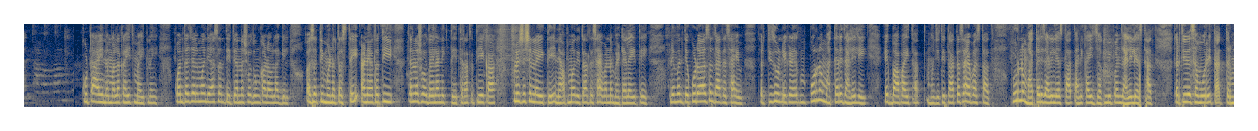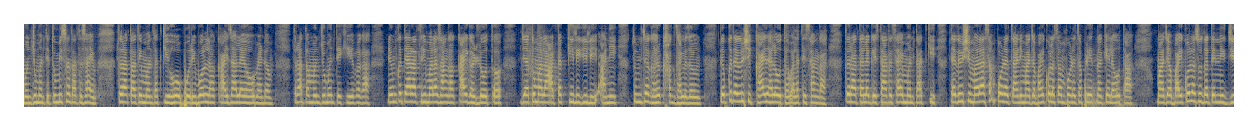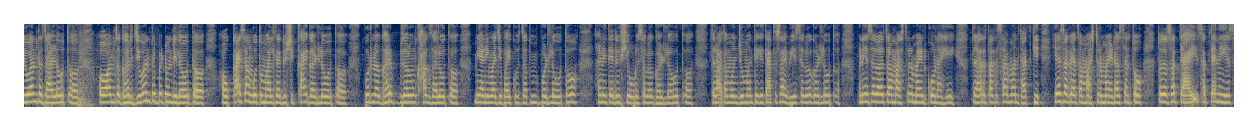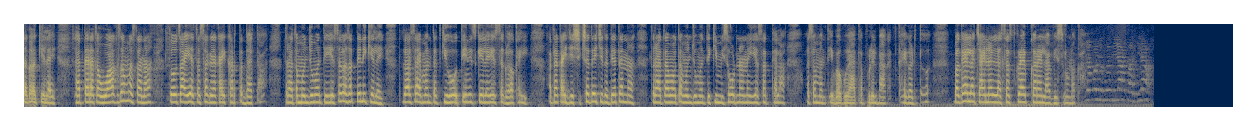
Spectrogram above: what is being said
कुठं आहे ना मला काहीच माहीत नाही. कोणत्या जेलमध्ये असेल ते त्यांना शोधून काढावं लागेल असं ती म्हणत असते. आणि आता ती त्यांना शोधायला निघते. तर आता ती एका पोलीस स्टेशनला येते आणि आतमध्ये तात्यासाहेबांना भेटायला येते. आणि म्हणते कुठं असेल तात्यासाहेब तर तिथून इकडे पूर्ण म्हातारे झालेले एक बाबा येतात. म्हणजे ते तात्यासाहेब असतात. पूर्ण म्हातारे झालेले असतात आणि काही जखमी पण झालेले असतात. तर तिथे समोर येतात. तर मंजू म्हणते तुम्हीच ना तात्यासाहेब तर आता ते म्हणतात की हो पोरी बोल ना काय झालं आहे हो मॅडम? तर आता मंजू म्हणते की हे बघा नेमकं त्या रात्री मला सांगा काय घडलं होतं? ज्या तुम्हाला अटक केली गेली आणि तुमचं घर खाक झालं जळून. नेमकं त्या दिवशी काय झालं होतं मला ते सांगा. तर आता लगेच तात्यासाहेब म्हणतात की त्या दिवशी मला संपवण्याचा आणि माझ्या बायकोला संपवण्याचा प्रयत्न केला होता. माझ्या बायकोलासुद्धा त्यांनी जिवंत जाळलं होतं. अहो आमचं घर जिवंत पेटून दिलं होतं. अहो काय सांगू तुम्हाला त्या दिवशी काय घडलं होतं? पूर्ण घर जळून खाक झालं होतं. मी आणि माझी बायको जखमी पडलो होतो आणि त्या दिवशी एवढं सगळं घडलं होतं. तर आता मंजू म्हणते की तात्यासाहेब हे सगळं घडलं होतं. पण हे सगळ्याचा मास्टर माइंड कोण आहे? तर आता तात्यासाहेब म्हणतात की हे सगळ्याचा मास्टर माइंड असेल तो तो जो सत्य आहे सत्याने हे सगळं केलं आहे सत्याराचा वाघ समजताना तोच आहे याचा सगळ्या काही करतात दाता तर आता मंजू म्हणते हे सगळं सत्याने केलं आहे तर तात्यासाहेब म्हणतात की हो त्यांनीच केलं आहे हे सगळं काही. आता काही जे शिक्षा द्यायची तर देताना. तर आता आता मंजू म्हणते की मी सोडणार नाही या सत्याला. असं म्हणते. बघूया आता पुढील भागात काय घडतं. बघायला चॅनलला सबस्क्राईब करायला विसरू नका.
